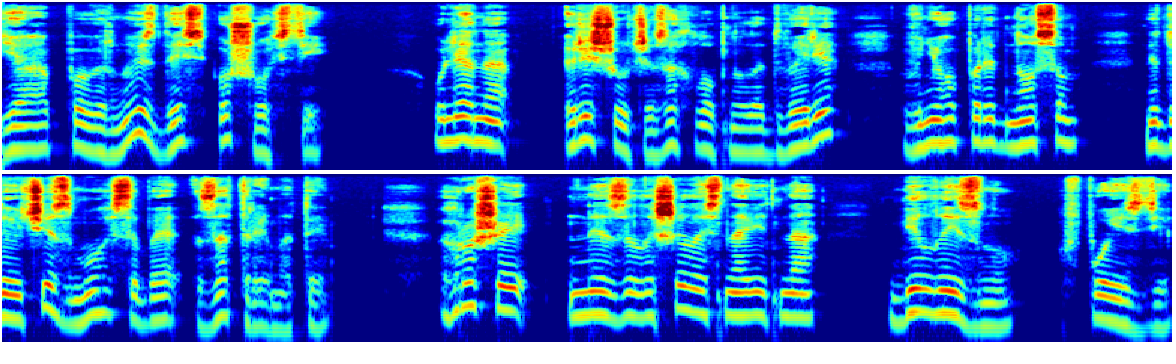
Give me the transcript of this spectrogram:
Я повернусь десь о шостій. Уляна рішуче захлопнула двері в нього перед носом, не даючи змоги себе затримати. Грошей не залишилось навіть на білизну в поїзді,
